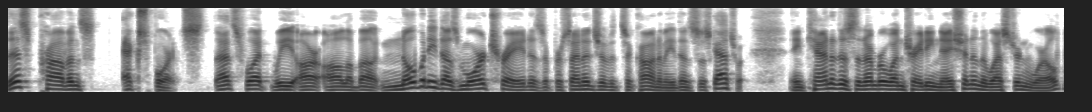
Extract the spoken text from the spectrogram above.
this province exports. That's what we are all about. Nobody does more trade as a percentage of its economy than Saskatchewan. And Canada's the number one trading nation in the Western world.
